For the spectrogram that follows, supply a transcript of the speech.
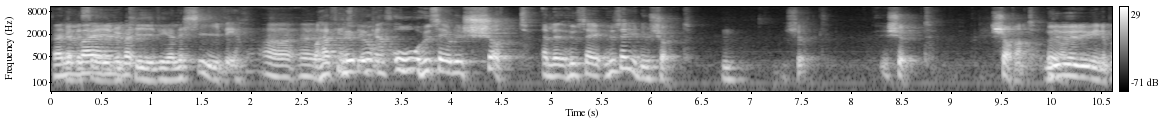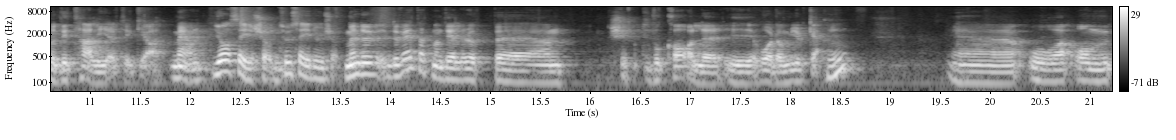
Eller Eller, säger du kiwi eller kiwi? Uh, uh, Och här finns hur, det ganska- Och hur säger du kött? Eller hur säger, hur säger du kött? Kött. Kött. Kött. Nu är du inne på detaljer tycker jag. Men, Jag säger kött. Hur säger du kött? men du, du vet att man delar upp eh. Vokaler i hårda och mjuka? Mm. Eh, och om,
